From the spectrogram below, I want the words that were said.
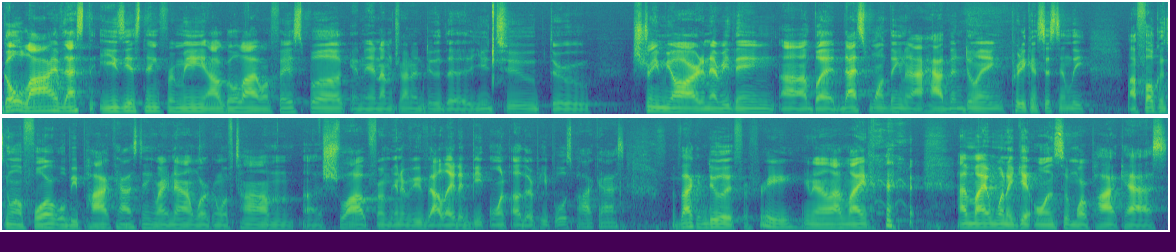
Go live, that's the easiest thing for me. I'll go live on Facebook, and then I'm trying to do the YouTube through StreamYard and everything. Uh, but that's one thing that I have been doing pretty consistently. My focus going forward will be podcasting. Right now, I'm working with Tom uh, Schwab from Interview Valet to be on other people's podcasts. If I can do it for free, you know, I might, I might want to get on some more podcasts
